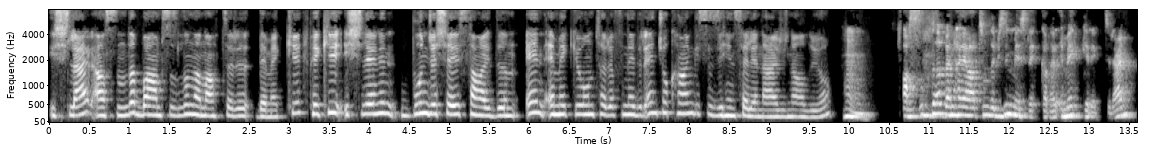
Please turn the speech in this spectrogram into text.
işler aslında bağımsızlığın anahtarı demek ki. Peki işlerinin bunca şey saydığın en emek yoğun tarafı nedir? En çok hangisi zihinsel enerjini alıyor? Hmm aslında ben hayatımda bizim meslek kadar emek gerektiren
